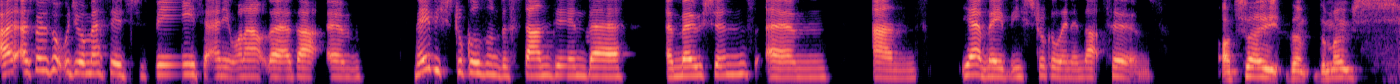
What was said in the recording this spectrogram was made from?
I, I suppose what would your message be to anyone out there that um, maybe struggles understanding their emotions um, and yeah, maybe struggling in that terms? I'd say the the most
